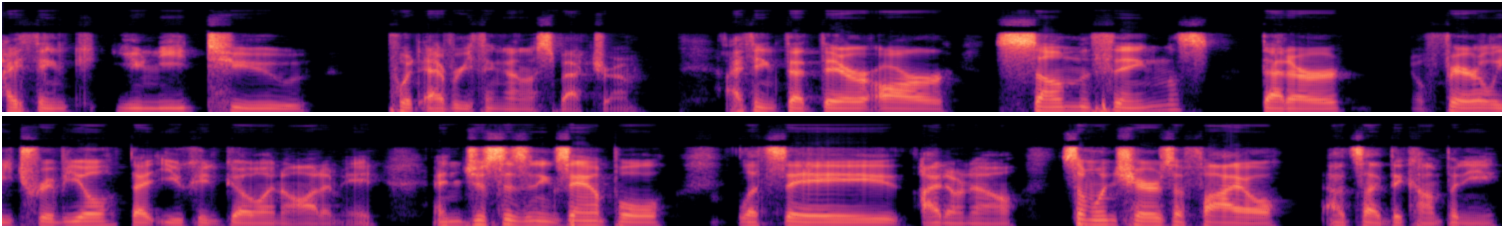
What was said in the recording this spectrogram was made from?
I think you need to put everything on a spectrum. I think that there are some things that are know, fairly trivial that you could go and automate. And just as an example, let's say, I don't know, someone shares a file outside the company.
